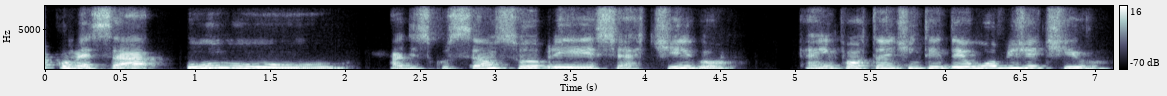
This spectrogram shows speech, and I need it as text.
Para começar, o, a discussão sobre este artigo, é importante entender o objetivo.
